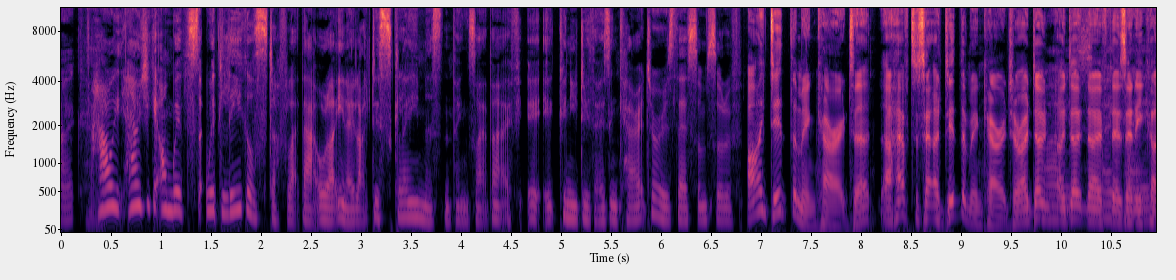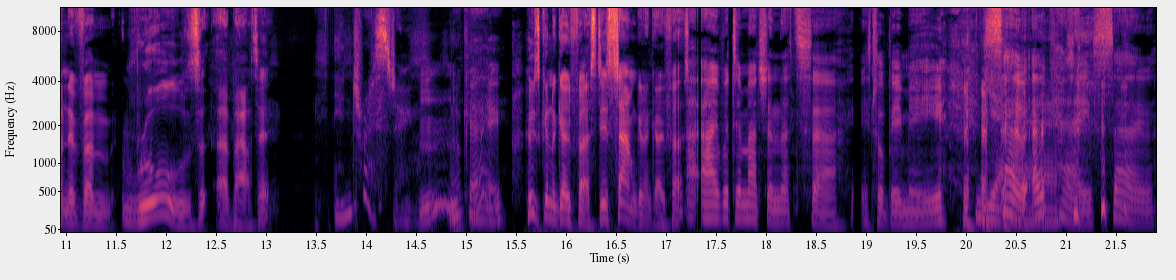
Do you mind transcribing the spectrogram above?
okay. How how do you get on with with legal stuff like that, or like you know, like disclaimers and things like that? If, i i can you do those in character, or is there some sort of I did them in character. I have to say, I did them in character. I don't. I don't know if there's any kind of um, rules about it. Interesting? Mm, okay. Who's going to go first? Is Sam going to go first? I, I would imagine that uh, it'll be me. So, okay, so.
